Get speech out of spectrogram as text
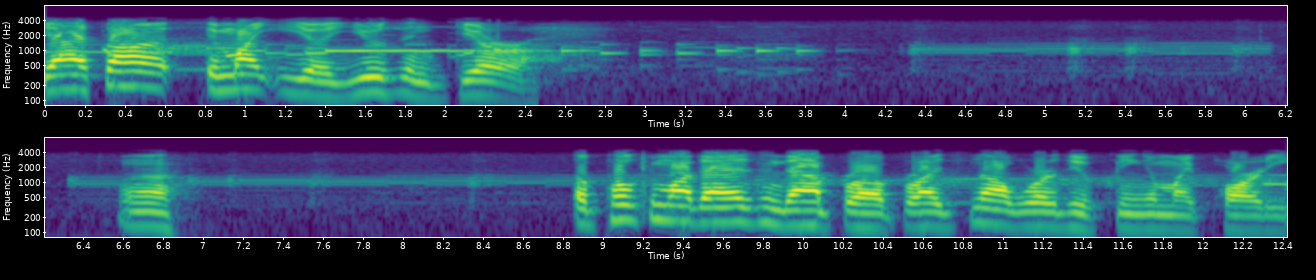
Yeah, I thought it might uh, use Endure. Uh, a Pokemon that isn't that broad, bright, it's not worthy of being in my party.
